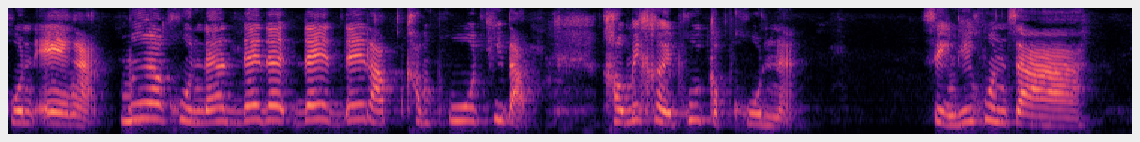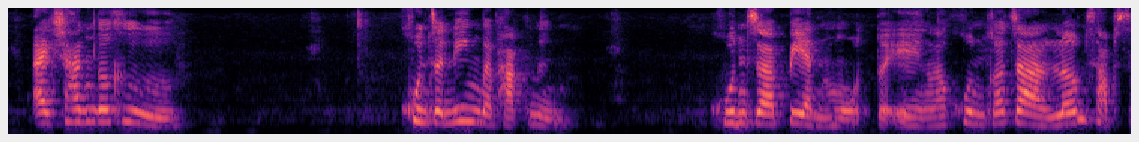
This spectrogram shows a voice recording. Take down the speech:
คุณเองอะเมื่อคุณได้ได้ได้ได้ได้รับคำพูดที่แบบ เขาไม่เคยพูดกับคุณน่ะ สิ่งที่คุณจะแอคชั่นก็คือ คุณจะนิ่งไปพักหนึ่ง คุณจะเปลี่ยนโหมดตัวเอง แล้วคุณก็จะเริ่มสับส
